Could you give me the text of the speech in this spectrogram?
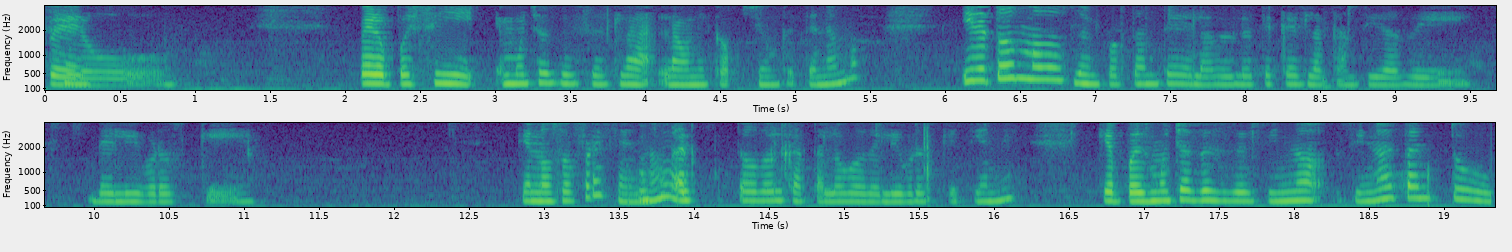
pero pero pues sí, muchas veces es la, la única opción que tenemos. Y de todos modos, lo importante de la biblioteca es la cantidad de, de libros que, que nos ofrecen, ¿no? todo el catálogo de libros que tiene, que pues muchas veces si no, si no está en tu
